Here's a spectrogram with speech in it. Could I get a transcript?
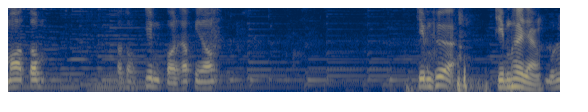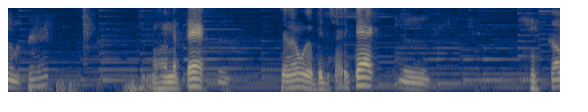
หม้อต้มเราต้องจิ้มก่อนครับพี่น้อง จิ้มเพื่อ จิ้มเพื่ออย่างบุให้มันแตกเอาให้มันแตกอืม จะนั้นเกิดเป็นไส้แตกอืมเข้า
